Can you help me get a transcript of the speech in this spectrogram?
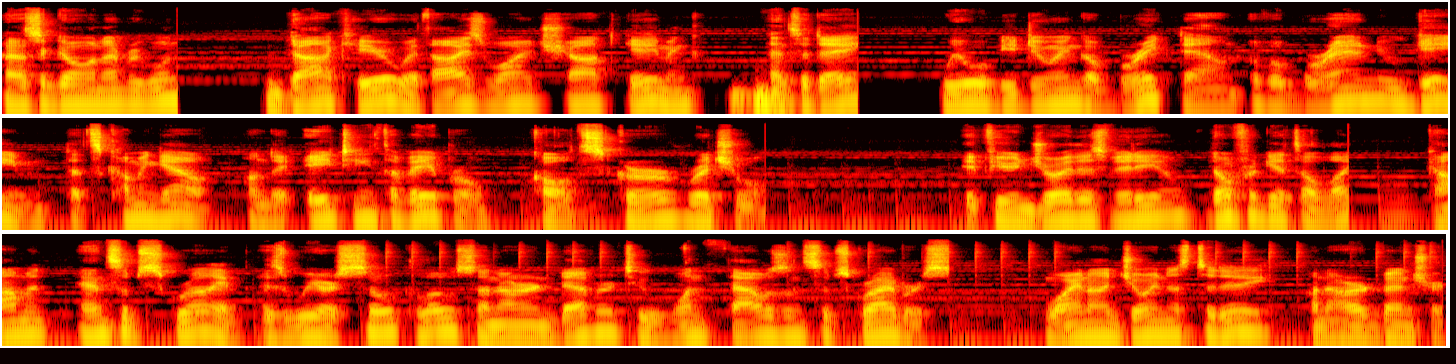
How's it going, everyone? Doc here with Eyes Wide Shot Gaming, and today we will be doing a breakdown of a brand new game that's coming out on the 18th of April called Sker Ritual. If you enjoy this video, don't forget to like, comment, and subscribe as we are so close on our endeavor to 1,000 subscribers. Why not join us today on our adventure?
